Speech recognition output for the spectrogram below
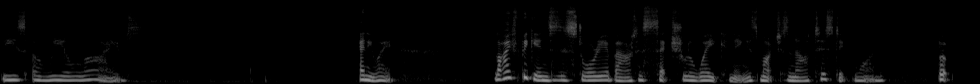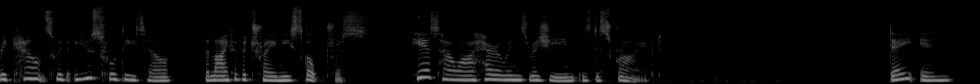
these are real lives. Anyway, Life Begins as a story about a sexual awakening as much as an artistic one, but recounts with useful detail the life of a trainee sculptress. Here's how our heroine's regime is described Day in,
